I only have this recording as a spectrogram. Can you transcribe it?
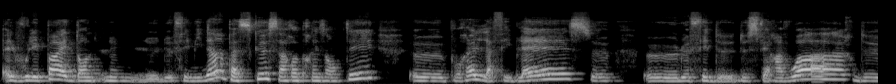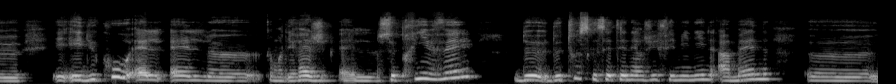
elles voulaient pas être dans le, féminin parce que ça représentait euh, pour elles la faiblesse, euh, euh, le fait de, de se faire avoir, de et, et du coup, elles, elles euh, comment dirais-je, elles se privaient de, tout ce que cette énergie féminine amène euh,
